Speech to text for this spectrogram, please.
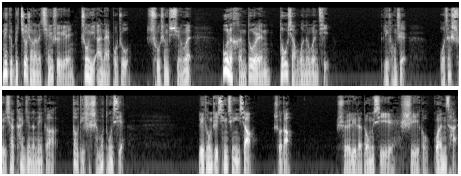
那个被救上来的潜水员终于按耐不住，出声询问，问了很多人都想问的问题：“李同志，我在水下看见的那个到底是什么东西？”李同志轻轻一笑，说道：“水里的东西是一口棺材。”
